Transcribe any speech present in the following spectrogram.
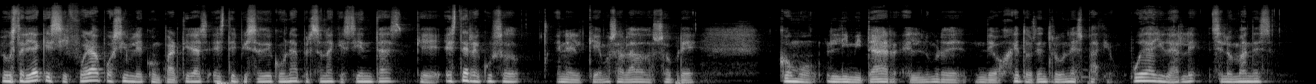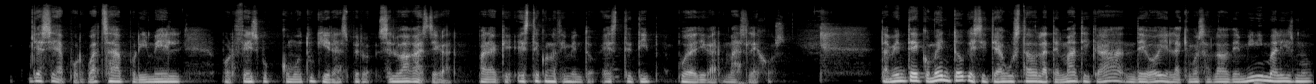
Me gustaría que si fuera posible compartieras este episodio con una persona que sientas que este recurso en el que hemos hablado sobre cómo limitar el número de, objetos dentro de un espacio puede ayudarle, se lo mandes ya sea por WhatsApp, por email, por Facebook, como tú quieras, pero se lo hagas llegar para que este conocimiento, este tip pueda llegar más lejos. También te comento que si te ha gustado la temática de hoy en la que hemos hablado de minimalismo,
